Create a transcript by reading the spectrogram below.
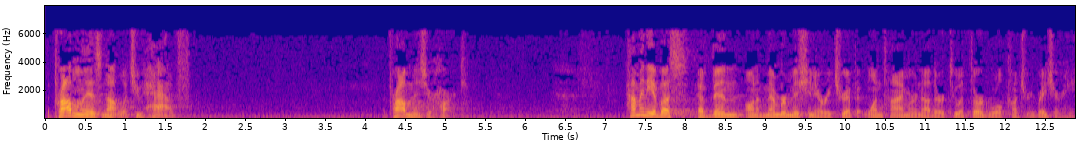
The problem is not what you have, the problem is your heart. How many of us have been on a member missionary trip at one time or another to a third world country? Raise your hand.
